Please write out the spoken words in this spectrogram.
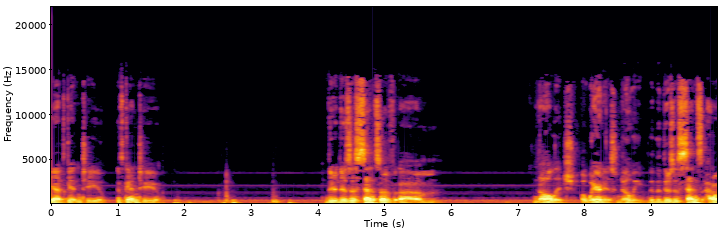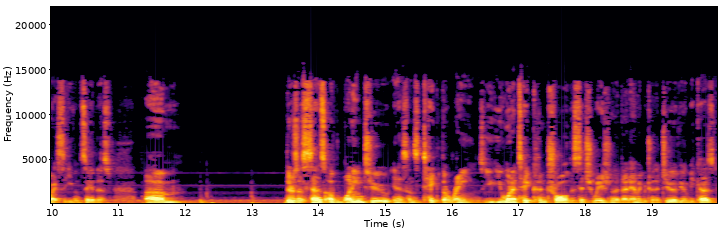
Yeah, it's getting to you. It's getting to you. There, there's a sense of um, knowledge, awareness, knowing. There's a sense, how do I even say this? Um, there's a sense of wanting to, in a sense, take the reins. You, you want to take control of the situation, the dynamic between the two of you. And because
